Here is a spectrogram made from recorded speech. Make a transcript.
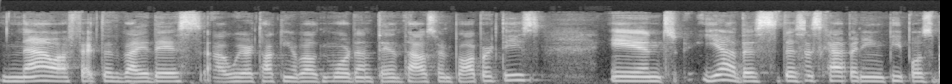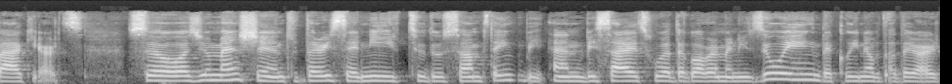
now affected by this. Uh, we are talking about more than 10,000 properties. And yeah, this, this is happening in people's backyards. So, as you mentioned, there is a need to do something. And besides what the government is doing, the cleanup that they are,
